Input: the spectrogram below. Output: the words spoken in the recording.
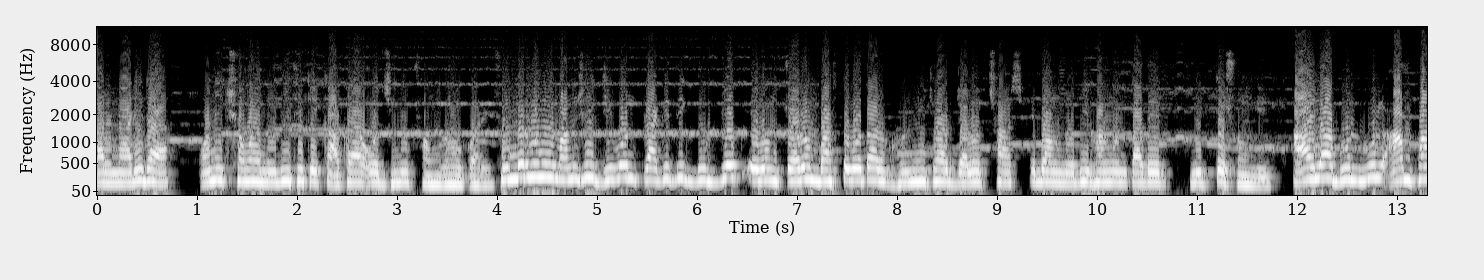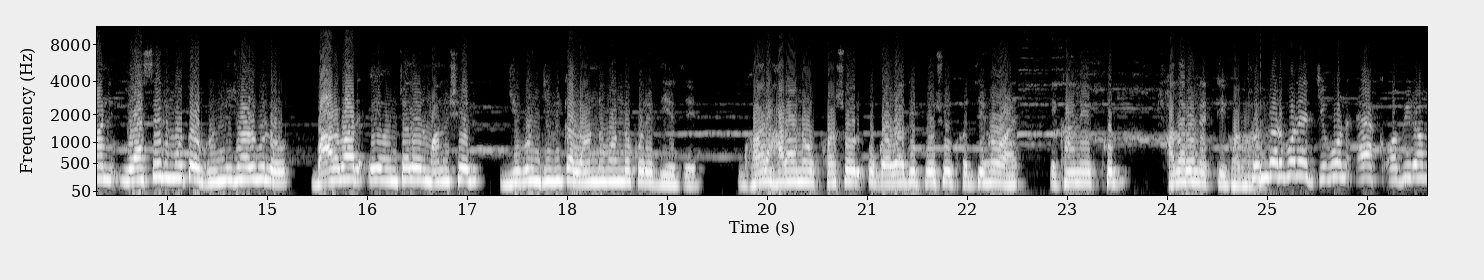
আর নারীরা অনেক সময় নদী থেকে কাঁকড়া ও ঝিনুক সংগ্রহ করে। সুন্দরবনের মানুষের জীবন প্রাকৃতিক দুর্যোগ এবং চরম বাস্তবতার ঘূর্ণিঝড়, জলোচ্ছ্বাস এবং নদী ভাঙন তাদের নিত্য সঙ্গী আয়লা, বুলবুল, আমফান, ইয়াসের মতো ঘূর্ণিঝড়গুলো বারবার এই অঞ্চলের মানুষের জীবন জীবিকা লণ্ডভণ্ড করে দিয়েছে। ঘর হারানো ফসল ও গবাদি পশুর ক্ষতি হওয়ায় এখানে খুব সাধারণ একটি ঘটনা। সুন্দরবনের জীবন এক অবিরাম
